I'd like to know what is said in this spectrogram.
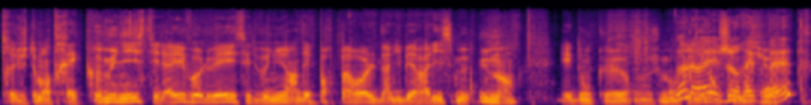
très, justement très communiste. Il a évolué et c'est devenu un des porte-parole d'un libéralisme humain. Et donc, euh, je me Voilà, et je répète,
